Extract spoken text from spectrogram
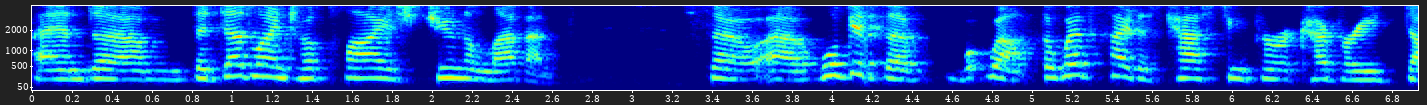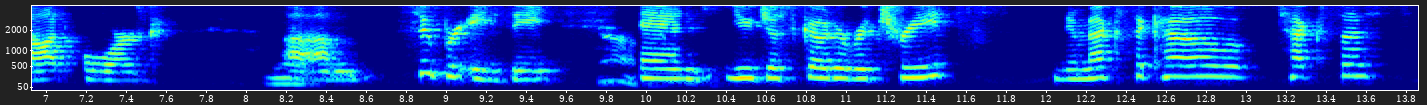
And um, the deadline to apply is June 11th. So uh, we'll get the, well, the website is castingforrecovery.org. Yeah. Um, super easy. Yeah. And you just go to retreats, New Mexico, Texas,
